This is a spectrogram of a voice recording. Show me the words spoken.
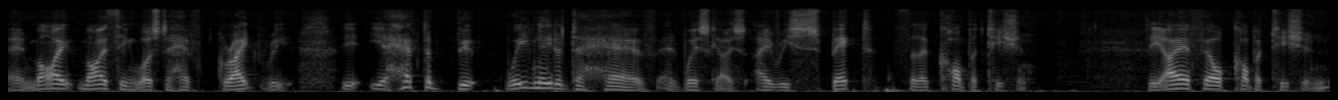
And my, my thing was to have great. Re, you, you have to. Be, we needed to have at West Coast a respect for the competition. The AFL competition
